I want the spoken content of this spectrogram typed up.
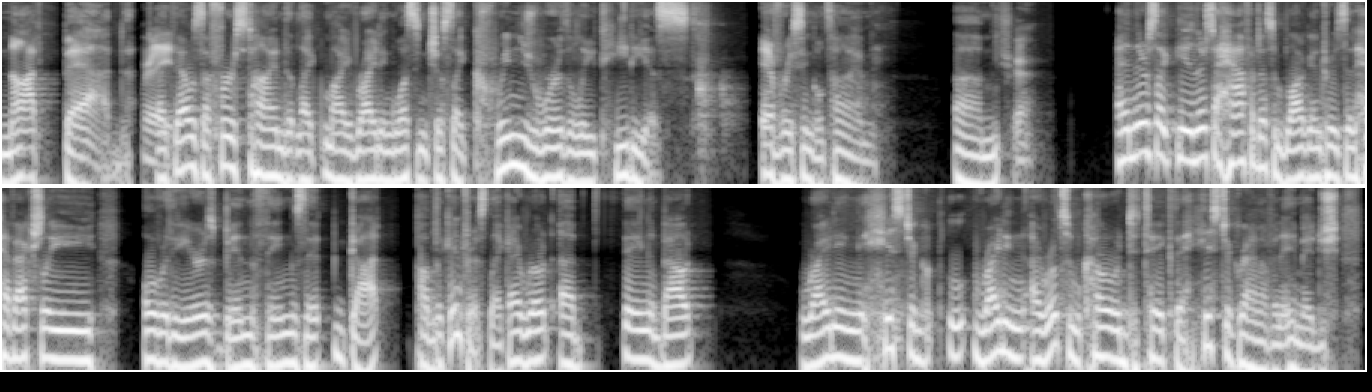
not bad. Right. Like that was the first time that like my writing wasn't just like cringeworthily tedious every single time. Um, Sure. and there's like you know there's a half a dozen blog entries that have actually over the years been things that got public interest. Like I wrote a thing about writing histog- writing I wrote some code to take the histogram of an image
